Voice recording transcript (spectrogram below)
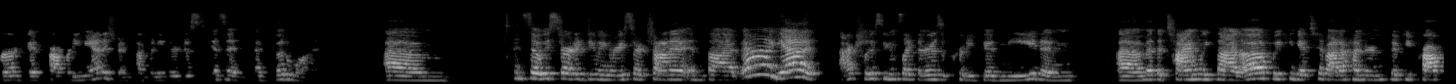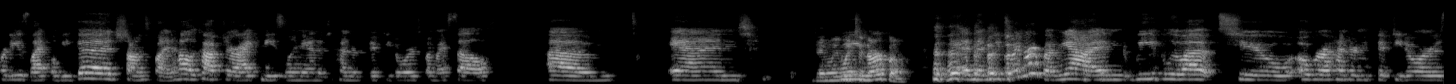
for a good property management company. There just isn't a good one." Um, and so we started doing research on it and thought, ah, yeah, it actually seems like there is a pretty good need. And um, at the time, we thought, oh, if we can get to about 150 properties, life will be good. Shawn's flying a helicopter. I can easily manage 150 doors by myself. Um, and Then we went to We- NARPM. and then we joined NARPM, yeah, and we blew up to over 150 doors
